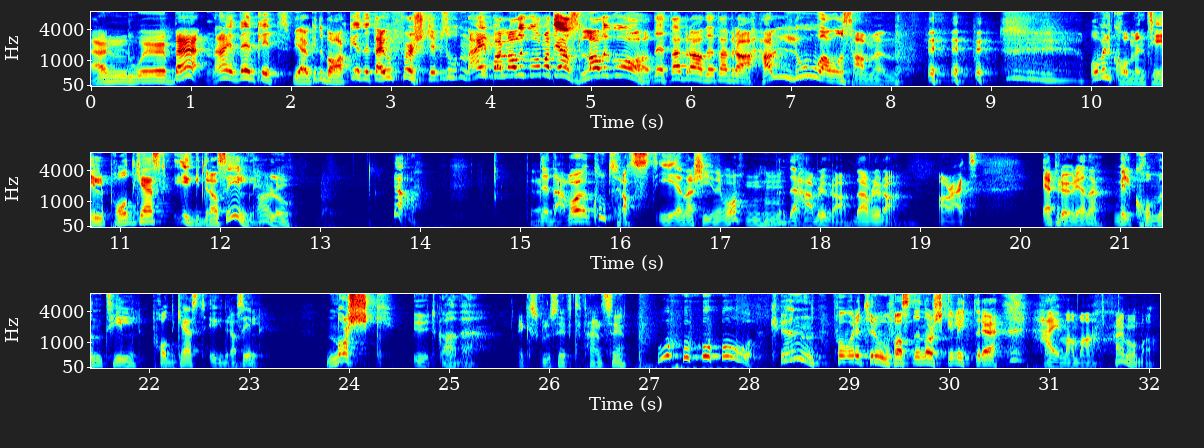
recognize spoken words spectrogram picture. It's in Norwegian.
And we're back Nei, vent litt. Vi er jo ikke tilbake. Dette er jo første episoden. Nei, bare la det gå, Mathias! La det gå! Dette er bra, dette er bra. Hallo, alle sammen. Og velkommen til podkast Yggdrasil. Hallo. Ja. Det der var kontrast i energinivå. Det her blir bra. Det her blir bra. All right. Jeg prøver igjen, jeg. Velkommen til podkast Yggdrasil. Norsk utgave. Eksklusivt fancy. Uhuhuhu. Kun for våre trofaste norske lyttere. Hei, mamma. Hei, mamma.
